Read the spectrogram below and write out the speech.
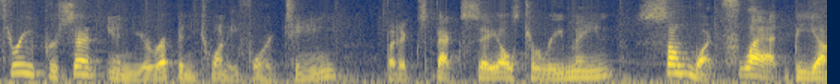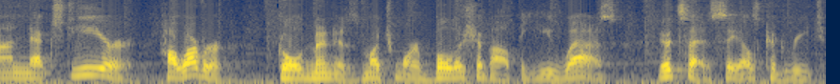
3% in Europe in 2014, but expects sales to remain somewhat flat beyond next year. However, Goldman is much more bullish about the U.S., it says sales could reach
